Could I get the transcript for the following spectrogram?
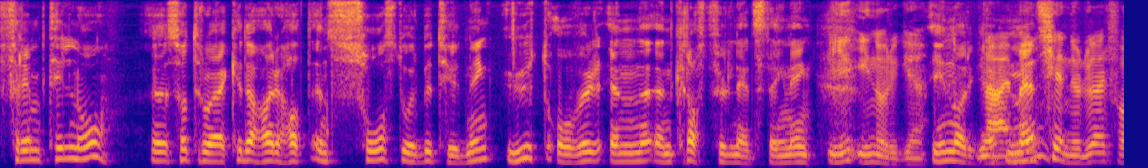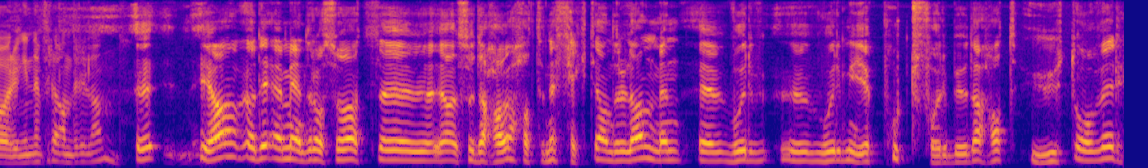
frem til nå Eh, så tror jeg ikke det har hatt en så stor betydning utover en, en kraftfull nedstengning. I, I, Norge? I Norge. Nei, men, men, kjenner du erfaringene fra andre land? Uh, ja, det, jeg mener også at uh, altså det har jo hatt en effekt i andre land, men hvor, hvor, mye portforbudet har hatt utover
